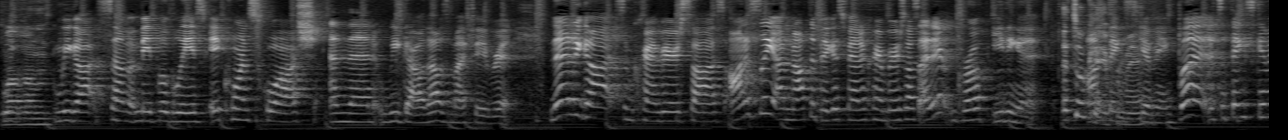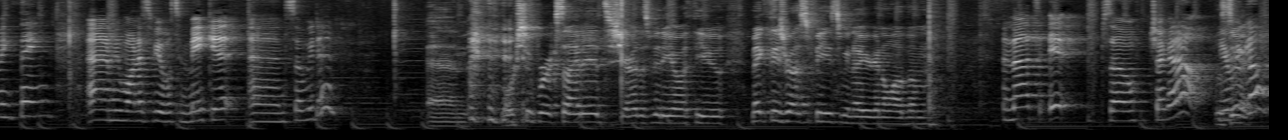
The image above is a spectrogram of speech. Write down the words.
Love them. We got some maple glazed acorn squash, and then we got, that was my favorite. Then we got some cranberry sauce. Honestly, I'm not the biggest fan of cranberry sauce. I didn't grow up eating it It's okay on. Thanksgiving, but it's a Thanksgiving thing, and we wanted to be able to make it, and so we did. And we're super excited to share this video with you. Make these recipes, we know you're gonna love them. And that's it. So check it out. Let's Here we it. go.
